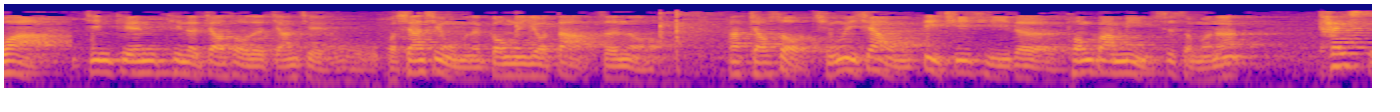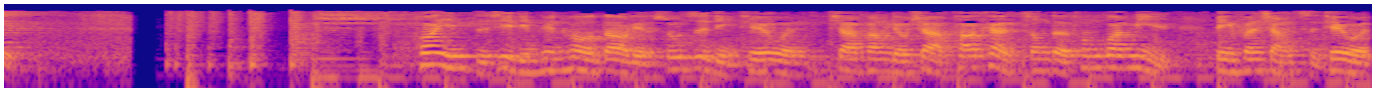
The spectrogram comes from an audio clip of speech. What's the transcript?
哇，今天听了教授的讲解，我相信我们的功力又大增了。那教授，请问一下，我们第七题的通关密语是什么呢？开始，欢迎仔细聆听后到脸书置顶贴文下方留下 Podcast 中的通关密语，并分享此贴文，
